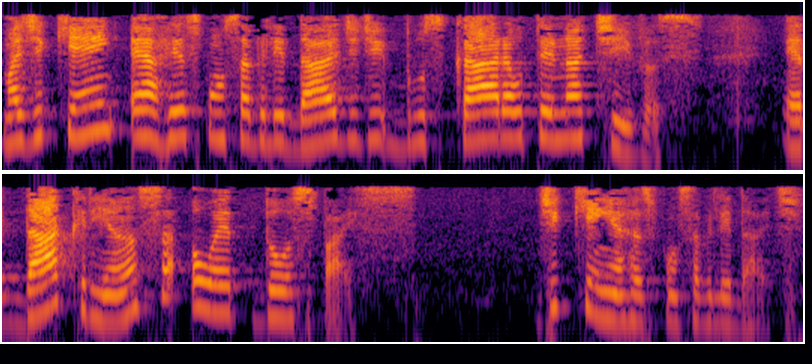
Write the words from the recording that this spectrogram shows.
Mas de quem é a responsabilidade de buscar alternativas? É da criança ou é dos pais? De quem é a responsabilidade?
